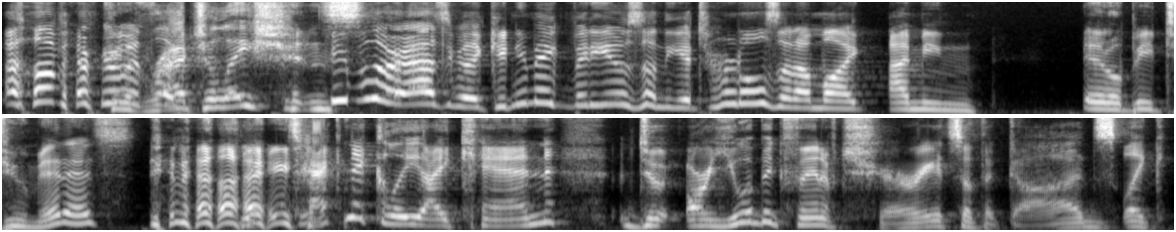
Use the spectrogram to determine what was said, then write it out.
I love everyone's like, Congratulations. people are asking me like, can you make videos on the Eternals? And I'm like, I mean, it'll be two minutes. You know, like- Technically, I can. Do, are you a big fan of Chariots of the Gods? Like,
